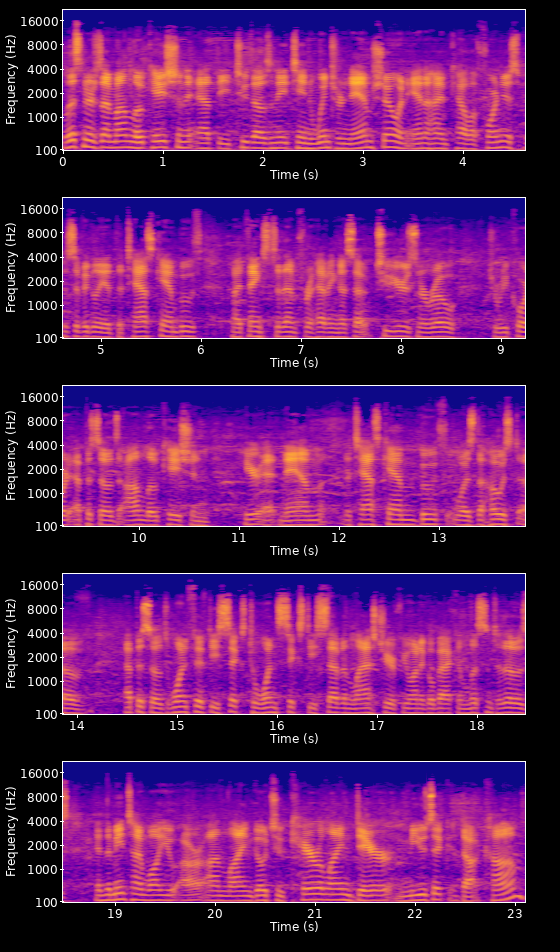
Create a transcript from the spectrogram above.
Listeners, I'm on location at the 2018 Winter NAMM show in Anaheim, California, specifically at the Tascam booth. My thanks to them for having us out two years in a row to record episodes on location here at NAMM. The Tascam booth was the host of episodes 156 to 167 last year if you want to go back and listen to those. In the meantime, while you are online, go to carolinedaremusic.com.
